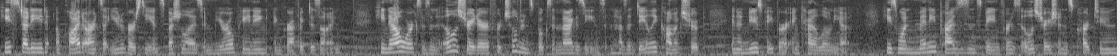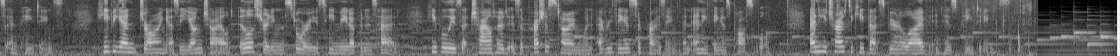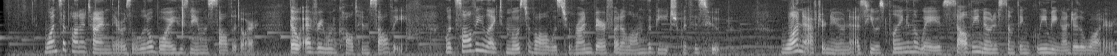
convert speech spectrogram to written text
he studied applied arts at university and specialized in mural painting and graphic design. He now works as an illustrator for children's books and magazines and has a daily comic strip in a newspaper in Catalonia. He's won many prizes in Spain for his illustrations, cartoons, and paintings. He began drawing as a young child, illustrating the stories he made up in his head. He believes that childhood is a precious time when everything is surprising and anything is possible and he tries to keep that spirit alive in his paintings. Once upon a time, there was a little boy whose name was Salvador, though everyone called him Salvi. What Salvi liked most of all was to run barefoot along the beach with his hoop. One afternoon, as he was playing in the waves, Salvi noticed something gleaming under the water.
